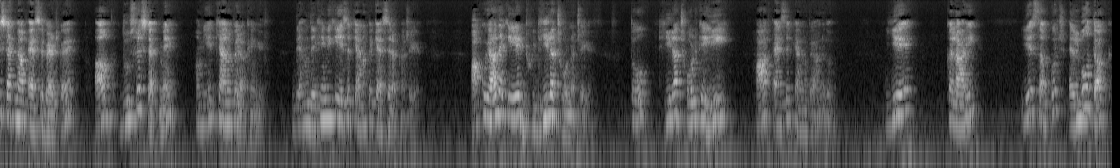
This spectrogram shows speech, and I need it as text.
स्टेप में आप ऐसे बैठ गए अब दूसरे स्टेप में हम ये पियानो पे रखेंगे। दे, हम देखेंगे कि इसे पियानो पे कैसे रखना चाहिए। आपको याद है कि ये ढीला छोड़ना चाहिए। तो ढीला छोड़ के ही हाथ ऐसे पियानो पे आने दो। ये कलाई ये सब कुछ एल्बो तक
